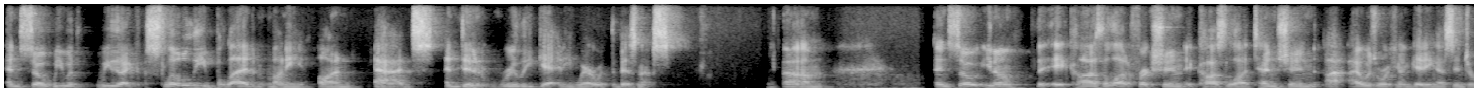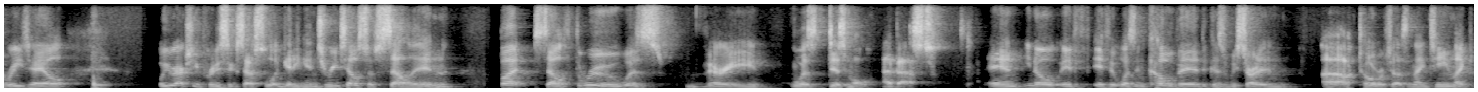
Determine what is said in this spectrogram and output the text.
And so we would we like slowly bled money on ads and didn't really get anywhere with the business. Um, and so you know it caused a lot of friction. It caused a lot of tension. I, I was working on getting us into retail. We were actually pretty successful at getting into retail so sell in. But sell through was very was dismal at best and you know if if it wasn't covid because we started in uh, october 2019 like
